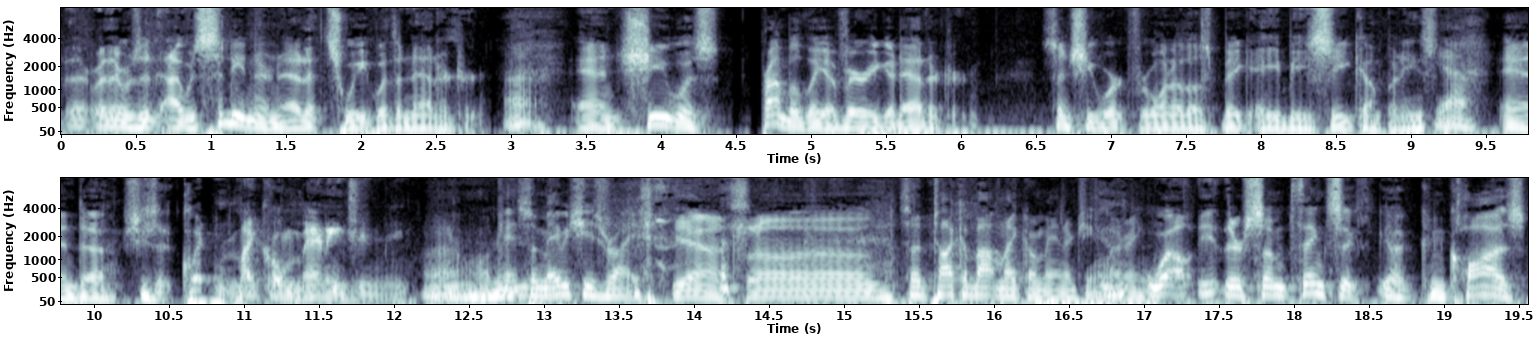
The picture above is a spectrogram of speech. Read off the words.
there was a, I was sitting in an edit suite with an editor, ah. and she was probably a very good editor since she worked for one of those big ABC companies. Yeah. And uh, she said, quit micromanaging me. Oh, okay, so maybe she's right. yeah. So, so talk about micromanaging, Larry. Well, there's some things that uh, can cause,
